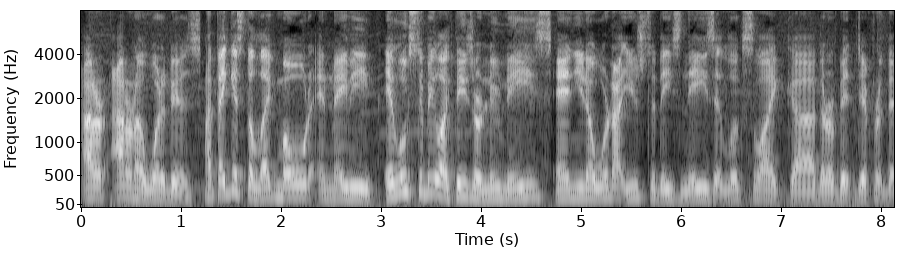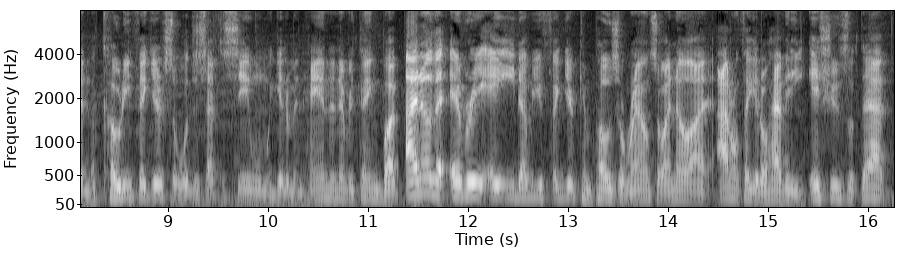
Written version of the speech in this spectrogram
I don't, I don't know what it is. I think it's the leg mold, and maybe it looks to be like these are new knees, and you know, we're not used to these knees. It looks like uh, they're a bit different than the Cody figure, so we'll just have to see when we get them in hand and everything, but I know that every AEW figure can pose around, so I know I, I don't think it'll have any issues with that.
